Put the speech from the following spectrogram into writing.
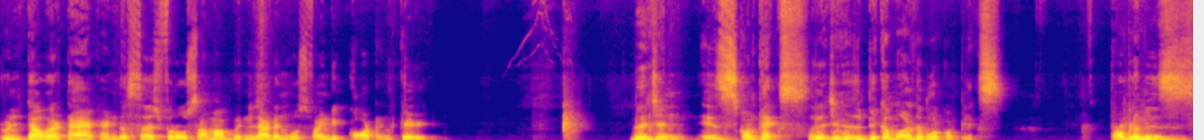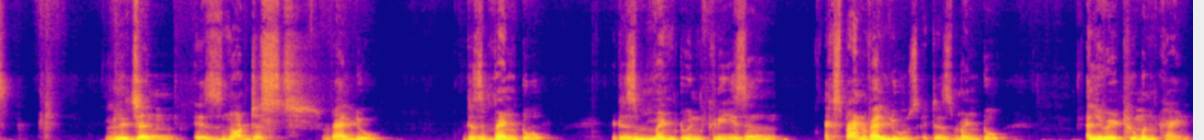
twin tower attack and the search for osama bin laden was finally caught and killed. Religion is complex. Religion has become all the more complex. Problem is religion is not just value. It is meant to it is meant to increase and expand values. It is meant to elevate humankind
